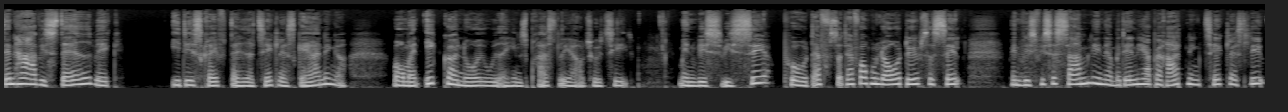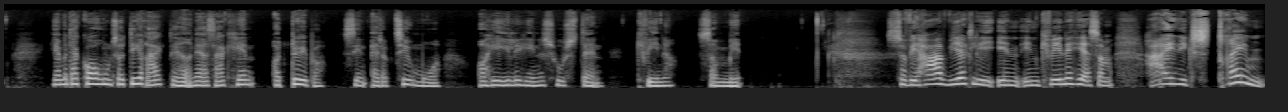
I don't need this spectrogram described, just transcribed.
den har vi stadigvæk i det skrift, der hedder Teklas Gerninger, hvor man ikke gør noget ud af hendes præstlige autoritet. Men hvis vi ser på, der, så der får hun lov at døbe sig selv, men hvis vi så sammenligner med den her beretning, Teklas liv, jamen der går hun så direkte, havde jeg sagt, hen og døber sin adoptivmor og hele hendes husstand, kvinder som mænd. Så vi har virkelig en, en kvinde her, som har en ekstrem,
